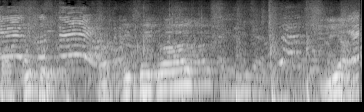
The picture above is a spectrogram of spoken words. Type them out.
Pag-ibig. Pag-ibig, Raj. Yeah.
